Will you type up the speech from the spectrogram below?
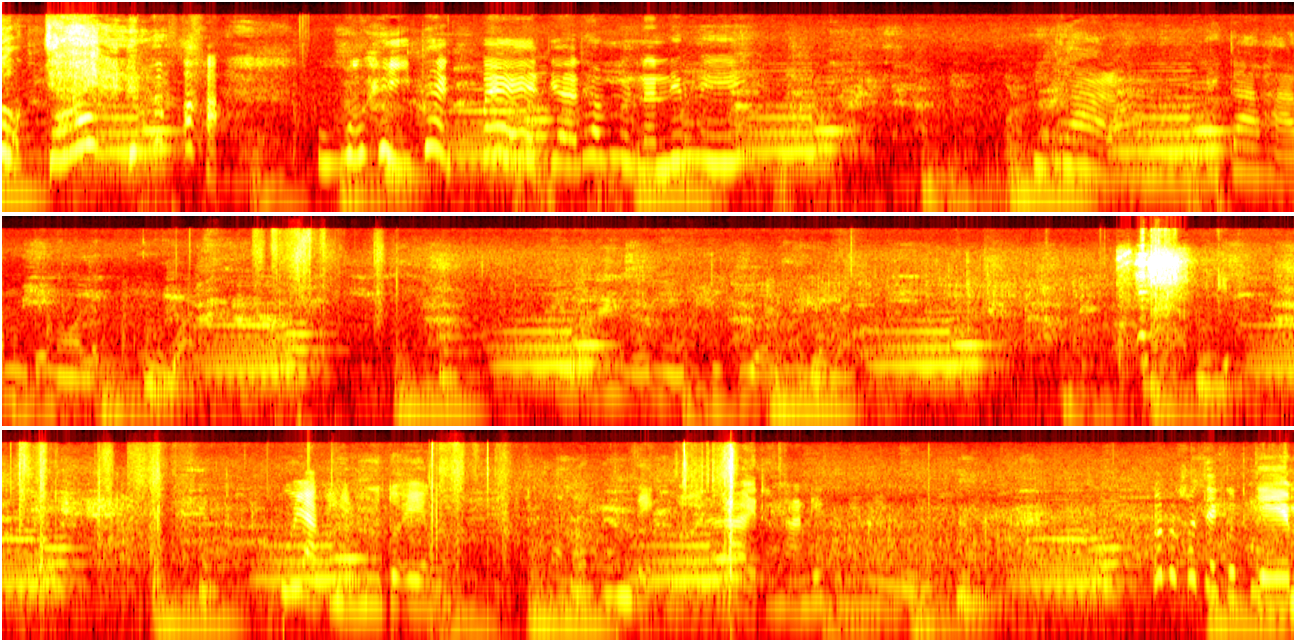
ตกใจโอ้ยเด็กเป็ดอย่าทำแบบนั้นได้ไหมไม่กล้าแล้วมึงไม่กล้าพามึงไปนอนแล้วกลัว กลัวไม่รู้ไหมดูกลัวไม่รู้ไหมกูอยากเห็นมือตัวเองเหรอสามารถอุ้มเด็กเลยได้ทั้งๆที่กูไม่มีมือ ก็ไม่เข้าใจกฎเกม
